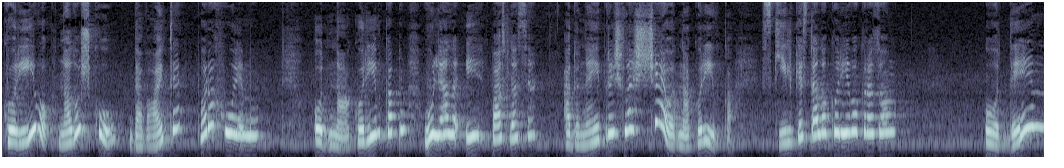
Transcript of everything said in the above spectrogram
корівок на ложку? Давайте порахуємо. Одна корівка гуляла і паслася, а до неї прийшла ще одна корівка. Скільки стало корівок разом? Один,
